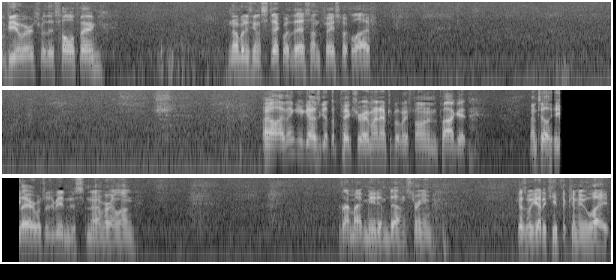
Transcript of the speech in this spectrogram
viewers for this whole thing. Nobody's gonna stick with this on Facebook Live. Well, I think you guys get the picture. I might have to put my phone in the pocket until he there, which would be just not very long. Because I might meet him downstream. Because we got to keep the canoe light,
